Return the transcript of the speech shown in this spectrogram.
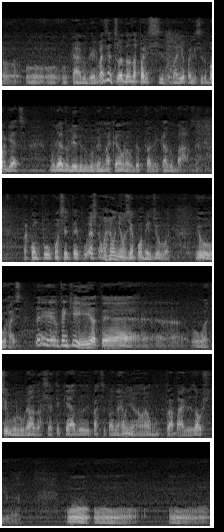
o, o, o, cargo dele. Mas entrou a dona Aparecida, Maria Aparecida Borghetti, mulher do líder do governo na Câmara, o deputado Ricardo Barros, né, para compor o Conselho de Itaipu. Acho que é uma reuniãozinha por mês, viu, viu, Raiz? Tem, tem que ir até o antigo lugar das Sete Quedas e participar da reunião. É um trabalho exaustivo. Né? O, o, o,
